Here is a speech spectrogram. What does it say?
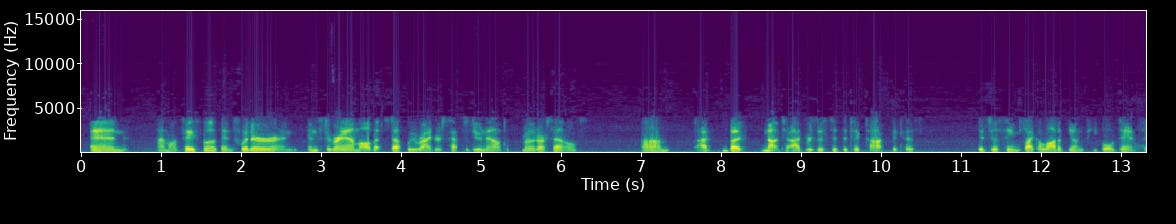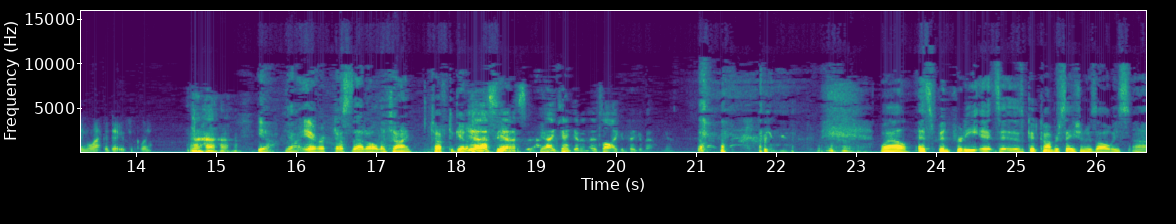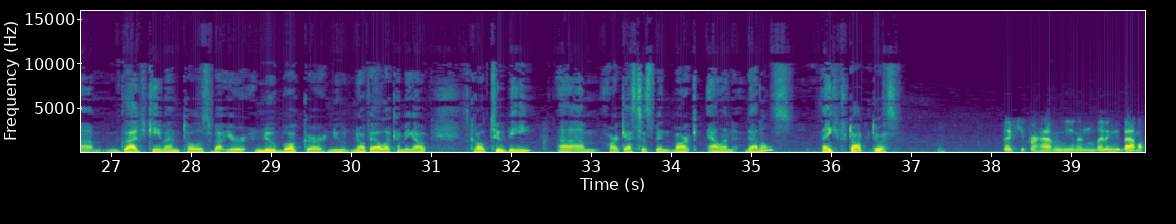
and I'm on Facebook and Twitter and Instagram, all that stuff we writers have to do now to promote ourselves. Um, I, but not to, I've resisted the TikTok because it just seems like a lot of young people dancing lackadaisically. yeah, yeah. Eric does that all the time. Tough to get him. Yeah, off that's, yeah, that's, Yeah. I can't get him. That's all I can think about. Yeah. Well, it's been pretty. It's, it's a good conversation as always. Um, glad you came in, told us about your new book or new novella coming out. It's called 2B. Um, our guest has been Mark Allan Gunnells. Thank you for talking to us. Thank you for having me and letting me babble.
